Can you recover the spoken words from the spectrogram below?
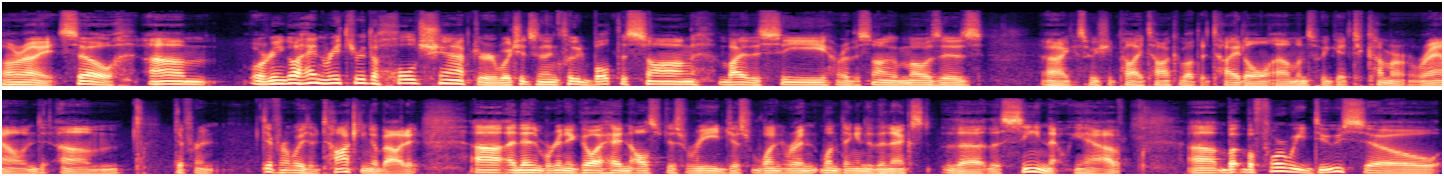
All right. So, um, we're going to go ahead and read through the whole chapter, which is going to include both the song by the sea or the song of Moses. Uh, I guess we should probably talk about the title um, once we get to come around. Um, different different ways of talking about it, uh, and then we're going to go ahead and also just read just one one thing into the next the the scene that we have. Uh, but before we do so,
